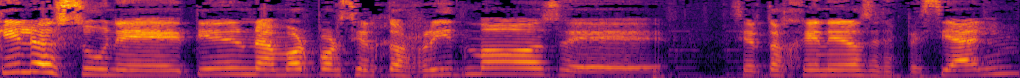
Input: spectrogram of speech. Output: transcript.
qué los une? ¿Tienen un amor por ciertos ritmos, eh, ciertos géneros en especial?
